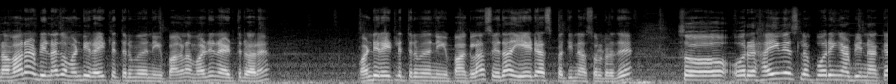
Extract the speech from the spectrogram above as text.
நான் வரேன் அப்படின்னாக்கா வண்டி ரைட்டில் திரும்ப நீங்கள் பார்க்கலாம். வண்டி நான் எடுத்துகிட்டு வரேன். வண்டி ரைட்டில் திரும்ப நீங்கள் பார்க்கலாம். ஸோ இதான் ஏடாஸ் பற்றி நான் சொல்கிறது ஸோ ஒரு ஹைவேஸில் போகிறீங்க அப்படின்னாக்க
